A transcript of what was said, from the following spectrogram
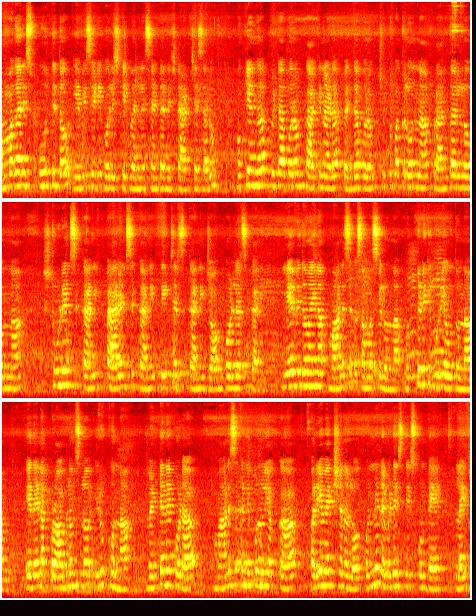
అమ్మగారి స్ఫూర్తితో ఏబిసిడి హోలిస్టిక్ వెల్నెస్ సెంటర్ని స్టార్ట్ చేశారు. ముఖ్యంగా పిఠాపురం కాకినాడ పెద్దాపురం చుట్టుపక్కల ఉన్న ప్రాంతాల్లో ఉన్న స్టూడెంట్స్కి కానీ పేరెంట్స్కి కానీ టీచర్స్కి కానీ జాబ్ హోల్డర్స్ కానీ ఏ విధమైన మానసిక సమస్యలు ఉన్నా ఒత్తిడికి గురి అవుతున్నా ఏదైనా ప్రాబ్లమ్స్లో ఇరుక్కున్నా వెంటనే కూడా మానసిక నిపుణుల యొక్క పర్యవేక్షణలో కొన్ని రెమెడీస్ తీసుకుంటే లైఫ్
